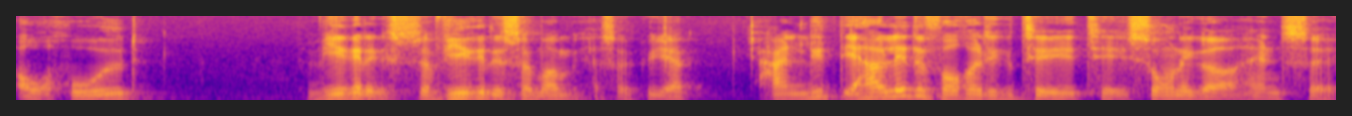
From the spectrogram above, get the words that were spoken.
overhovedet, virker det, så virker det som om, altså, jeg har, en lidt, jeg har jo lidt et forhold til, til, til Sonic og hans øh,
